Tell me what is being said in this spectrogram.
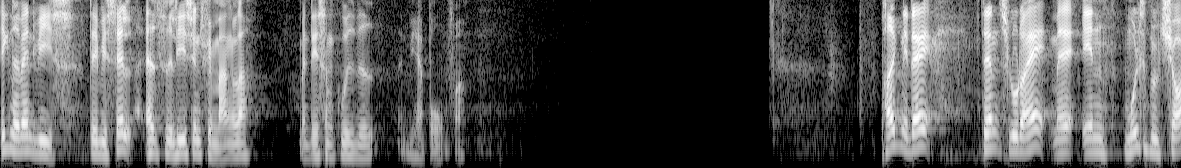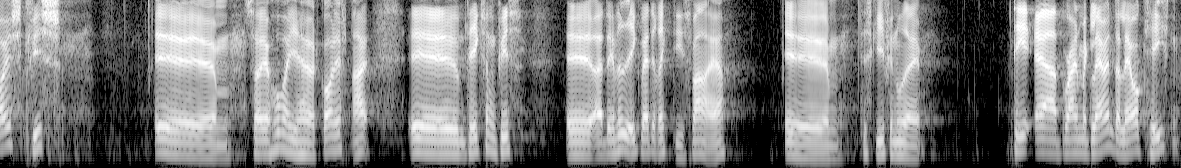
Ikke nødvendigvis det, vi selv altid lige synes, vi mangler, men det, som Gud ved, at vi har brug for. Prædiken i dag, den slutter af med en multiple choice quiz. Øh, så jeg håber, I har hørt godt efter. Nej, øh, det er ikke sådan en quiz. Øh, og jeg ved ikke, hvad det rigtige svar er. Øh, det skal I finde ud af. Det er Brian McLaren, der laver casen.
